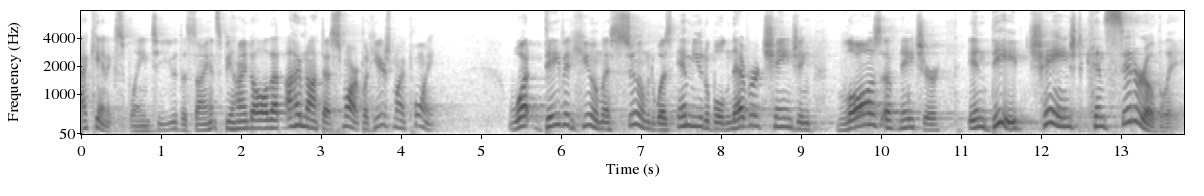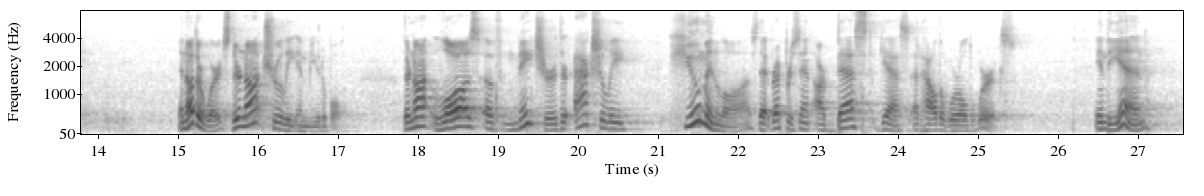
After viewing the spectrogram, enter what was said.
I can't explain to you the science behind all of that. I'm not that smart, but here's my point. What David Hume assumed was immutable, never changing laws of nature indeed changed considerably. In other words, they're not truly immutable. They're not laws of nature, they're actually human laws that represent our best guess at how the world works. In the end,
